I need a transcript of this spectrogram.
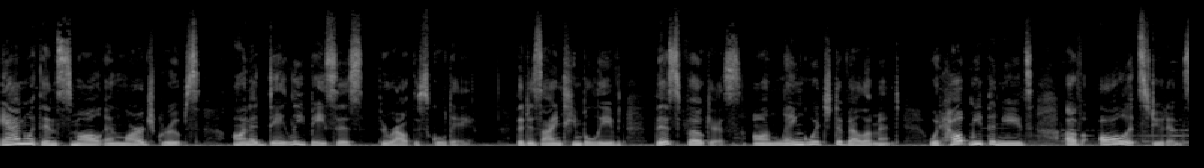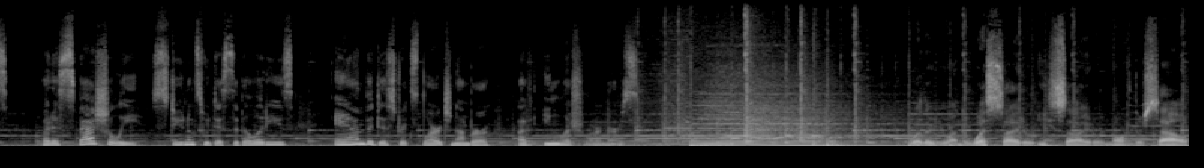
and within small and large groups on a daily basis throughout the school day. The design team believed this focus on language development would help meet the needs of all its students, but especially students with disabilities and the district's large number of English learners whether you're on the west side or east side or north or south,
